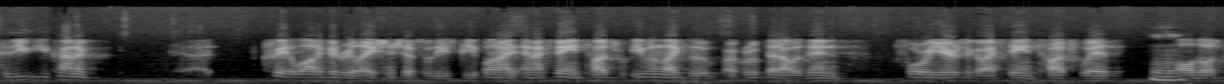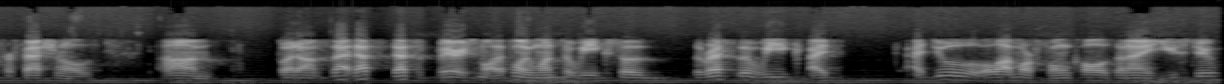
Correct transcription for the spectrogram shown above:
because you, you kind of uh, create a lot of good relationships with these people, and I and I stay in touch. Even like the, a group that I was in four years ago, I stay in touch with all those professionals. Um, but um, so that that's that's very small. That's only once a week. So the rest of the week, I I do a lot more phone calls than I used to.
